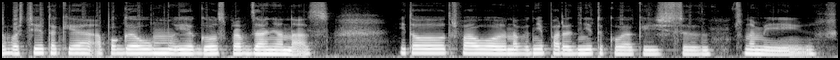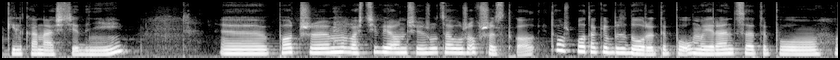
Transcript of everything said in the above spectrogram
y, właściwie takie apogeum jego sprawdzania nas. I to trwało nawet nie parę dni, tylko jakieś y, co najmniej kilkanaście dni. Y, po czym właściwie on się rzucał już o wszystko. I to już było takie bzdury, typu umyj ręce, typu, y,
